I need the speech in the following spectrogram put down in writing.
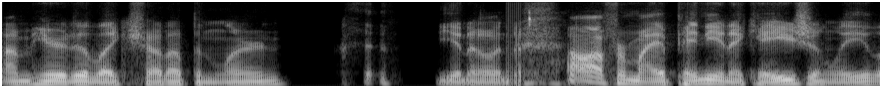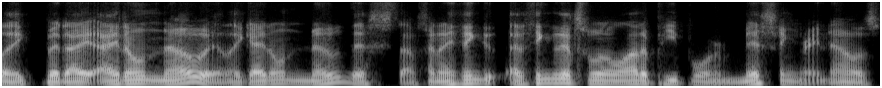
I'm here to like shut up and learn. you know, and I'll offer my opinion occasionally, like, but I, I don't know it. Like, I don't know this stuff, and I think, I think that's what a lot of people are missing right now is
